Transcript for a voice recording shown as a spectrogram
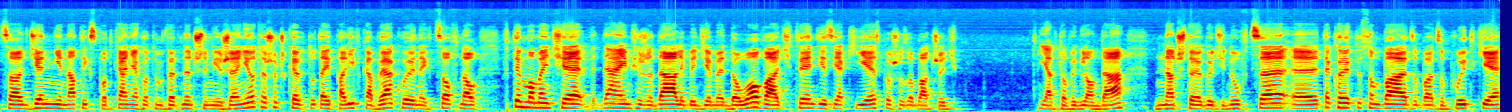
codziennie na tych spotkaniach o tym wewnętrznym mierzeniu. Troszeczkę tutaj paliwka brakło, rynek cofnął. W tym momencie wydaje mi się, że dalej będziemy dołować. Trend jest jaki jest, proszę zobaczyć jak to wygląda na 4 godzinówce. E, Te korekty są bardzo, bardzo płytkie.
